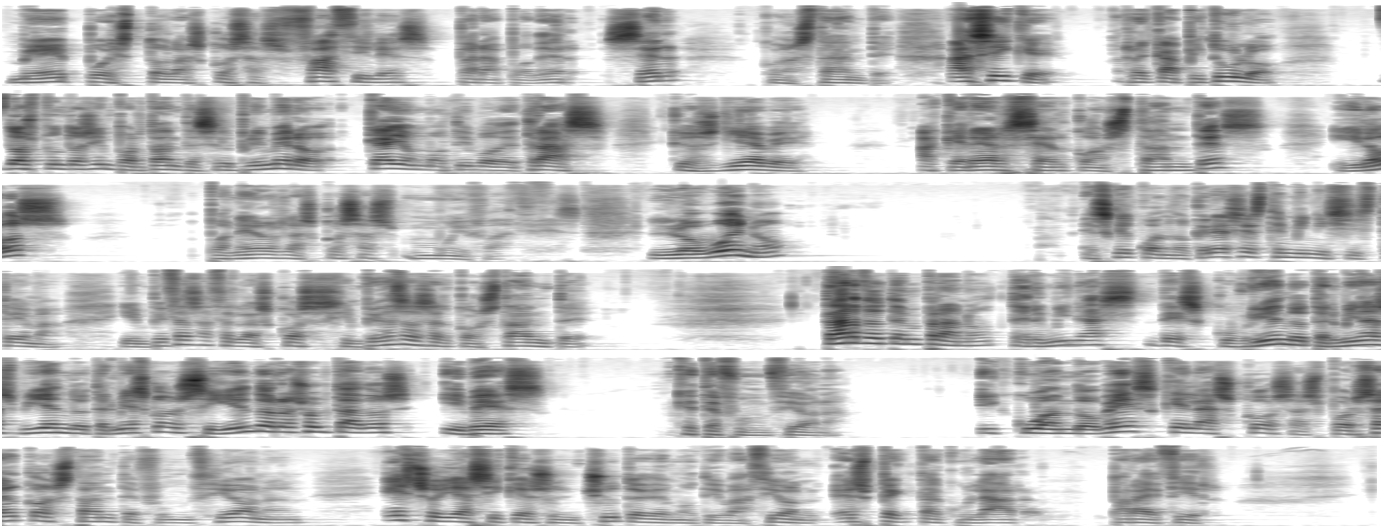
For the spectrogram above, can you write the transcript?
Me he puesto las cosas fáciles para poder ser constante. Así que, recapitulo, dos puntos importantes. El primero, que haya un motivo detrás que os lleve a querer ser constantes. Y dos, poneros las cosas muy fáciles. Lo bueno es que cuando creas este mini sistema y empiezas a hacer las cosas y empiezas a ser constante, tarde o temprano terminas descubriendo, terminas viendo, terminas consiguiendo resultados y ves que te funciona. Y cuando ves que las cosas, por ser constante, funcionan, eso ya sí que es un chute de motivación espectacular para decir,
